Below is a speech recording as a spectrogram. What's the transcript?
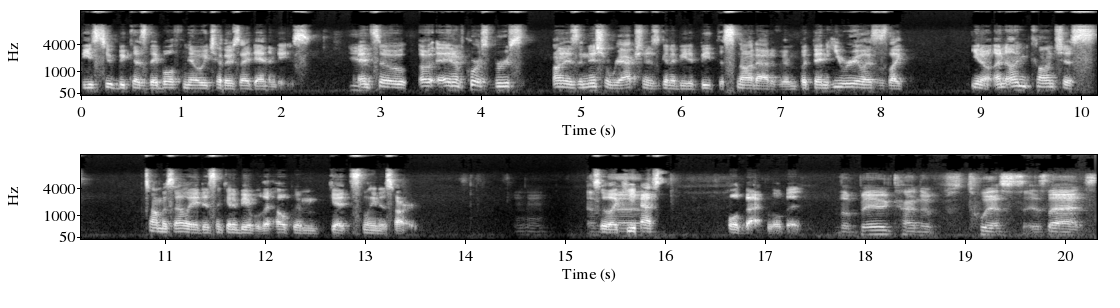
these two because they both know each other's identities. Yeah. And so, uh, and of course, Bruce, on his initial reaction, is going to be to beat the snot out of him. But then he realizes, like, you know, an unconscious Thomas Elliot isn't going to be able to help him get Selina's heart. Mhm. So, like, he has to hold back a little bit. the big kind of twist is that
